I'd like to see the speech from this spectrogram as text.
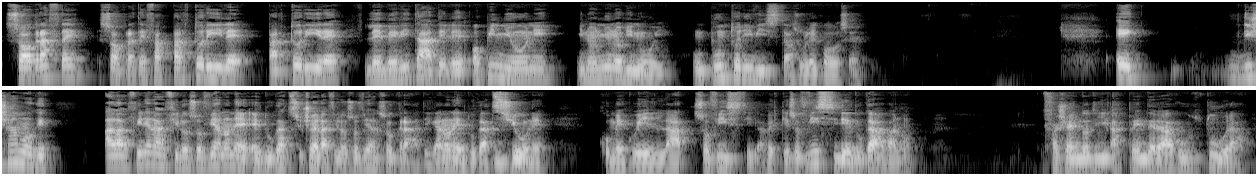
Socrate, Socrate fa partorire, partorire le verità delle opinioni in ognuno di noi, un punto di vista sulle cose. E diciamo che alla fine la filosofia non è educazione, cioè la filosofia socratica non è educazione come quella sofistica, perché i sofisti ti educavano facendoti apprendere la cultura,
